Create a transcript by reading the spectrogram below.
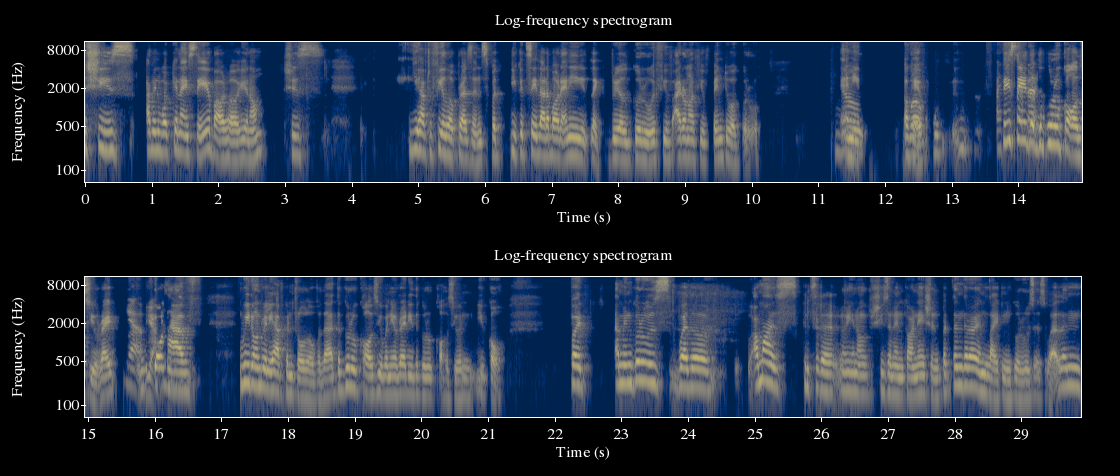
she's I mean, what can I say about her? You know, she's you have to feel her presence, but you could say that about any like real guru if you've I don't know if you've been to a guru. Any No, okay. I they say I've that the guru calls you, right? yeah. we Yeah. don't have we don't really have control over that the guru calls you when you're ready the guru calls you and you go but i mean gurus whether amma is considered you know she's an incarnation but then there are enlightened gurus as well and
